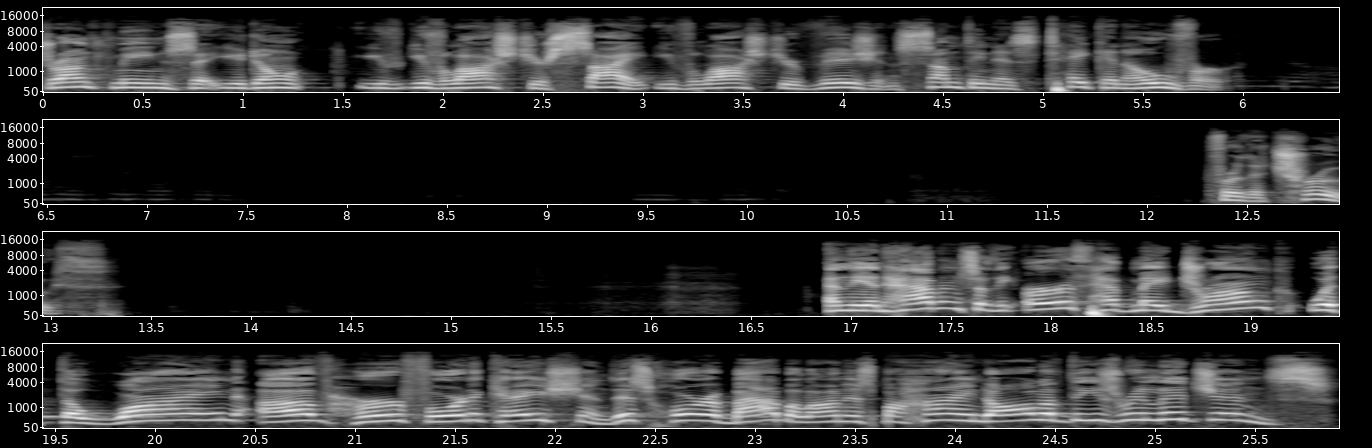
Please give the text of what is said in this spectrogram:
Drunk means that you don't, you've, you've lost your sight, you've lost your vision, something has taken over. For the truth. And the inhabitants of the earth have made drunk with the wine of her fornication. This whore of Babylon is behind all of these religions.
